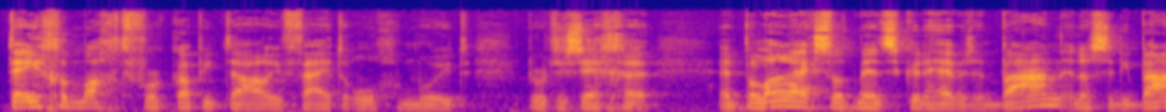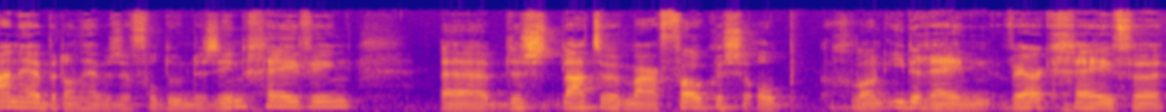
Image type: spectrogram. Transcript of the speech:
tegenmacht voor kapitaal in feite ongemoeid, door te zeggen: het belangrijkste wat mensen kunnen hebben is een baan. En als ze die baan hebben, dan hebben ze voldoende zingeving. Eh, dus laten we maar focussen op gewoon iedereen werk geven.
